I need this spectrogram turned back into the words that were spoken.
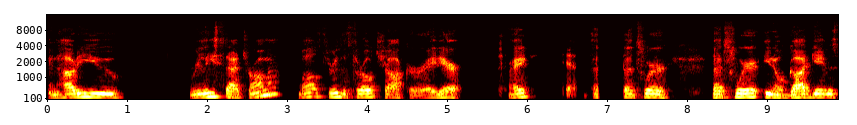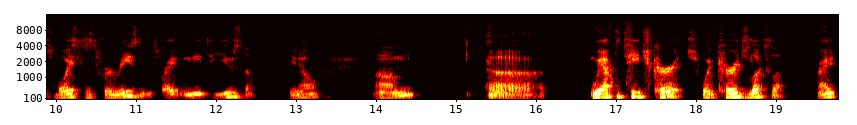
And how do you release that trauma? Well, through the throat chakra right here, right? Yeah. That, that's where that's where you know God gave us voices for reasons, right? We need to use them, you know. Um uh we have to teach courage, what courage looks like, right?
